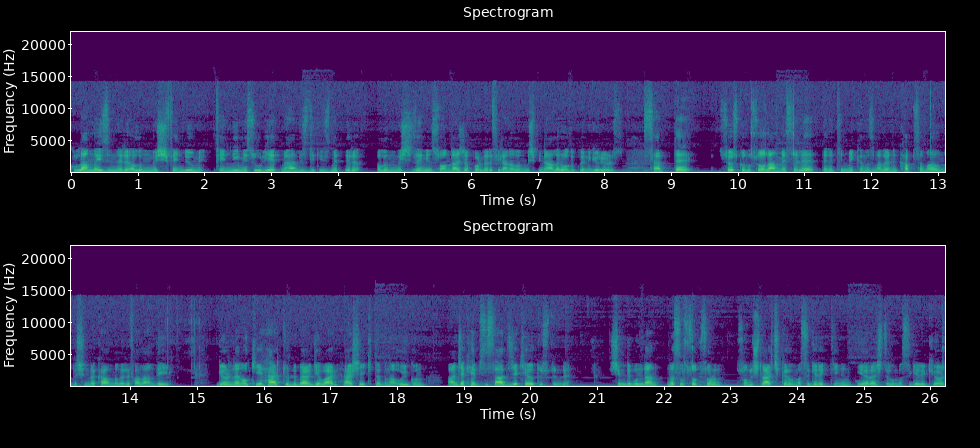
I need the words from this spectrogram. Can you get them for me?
kullanma izinleri alınmış, fenli, fenli mesuliyet mühendislik hizmetleri alınmış, zemin sondaj raporları filan alınmış binalar olduklarını görüyoruz. Semtte söz konusu olan mesele denetim mekanizmalarının kapsamı alanı dışında kalmaları falan değil. Görünen o ki her türlü belge var, her şey kitabına uygun ancak hepsi sadece kağıt üstünde. Şimdi bundan nasıl so- sorun sonuçlar çıkarılması gerektiğinin iyi araştırılması gerekiyor.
